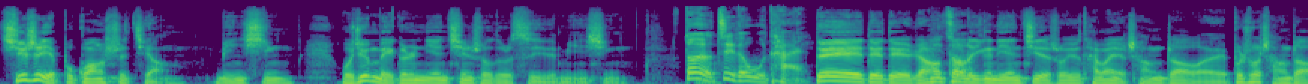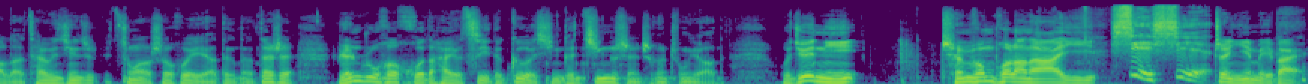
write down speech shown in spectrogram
其实也不光是讲。明星，我觉得每个人年轻时候都是自己的明星，都有自己的舞台。对对对，然后到了一个年纪的时候，因为台湾有长照哎，不是说长照了，台湾已经中老社会啊等等。但是人如何活得还有自己的个性跟精神是很重要的。我觉得你乘风破浪的阿姨，谢谢，郑怡美拜。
